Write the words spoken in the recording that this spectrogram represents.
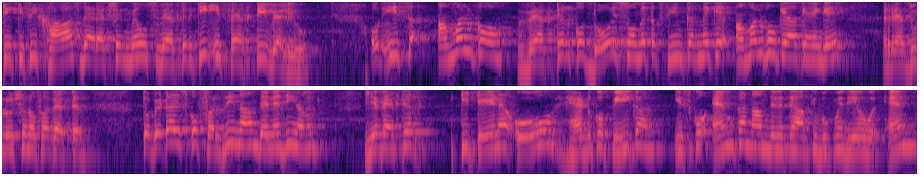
कि किसी खास डायरेक्शन में उस वेक्टर की इफ़ेक्टिव वैल्यू और इस अमल को वेक्टर को दो हिस्सों में तकसीम करने के अमल को क्या कहेंगे? रेजोल्यूशन ऑफ़ अ वेक्टर तो बेटा इसको फर्जी नाम दे लें जी हम। ये वेक्टर की टेल है ओ हेड को पी का, इसको एम का नाम दे लेते हैं, आपकी बुक में दिया हुआ एम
